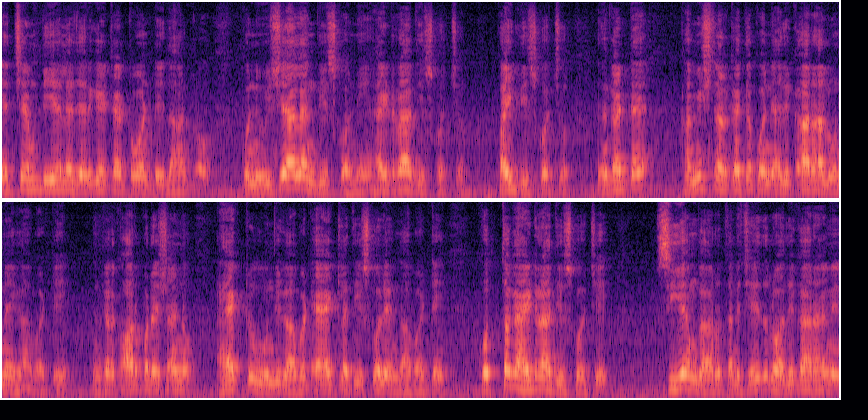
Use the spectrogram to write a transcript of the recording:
హెచ్ఎండిఏలో జరిగేటటువంటి దాంట్లో కొన్ని విషయాలను తీసుకొని హైడ్రా తీసుకొచ్చారు పైకి తీసుకొచ్చారు ఎందుకంటే కమిషనర్కి అయితే కొన్ని అధికారాలు ఉన్నాయి కాబట్టి ఎందుకంటే కార్పొరేషన్ యాక్ట్ ఉంది కాబట్టి యాక్ట్లో తీసుకోలేం కాబట్టి కొత్తగా హైడ్రా తీసుకొచ్చి సీఎం గారు తన చేతిలో అధికారాన్ని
